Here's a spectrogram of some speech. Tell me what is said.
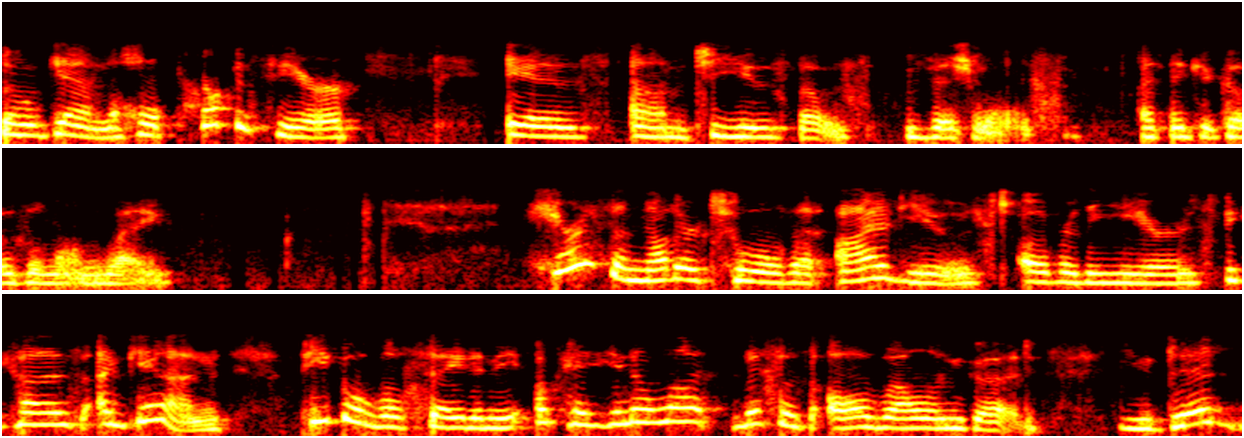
So again, the whole purpose here is um, to use those visuals. I think it goes a long way. Here's another tool that I've used over the years because, again, people will say to me, okay, you know what, this is all well and good. You did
